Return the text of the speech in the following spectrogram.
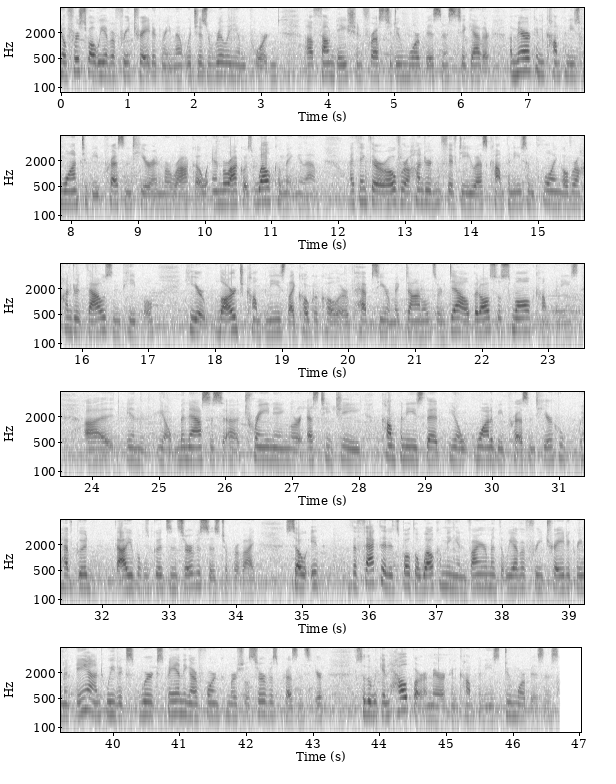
You know, first of all, we have a free trade agreement, which is a really important uh, foundation for us to do more business together. American companies want to be present here in Morocco, and Morocco is welcoming them. I think there are over 150 U.S. companies employing over 100,000 people here, large companies like Coca-Cola or Pepsi or McDonald's or Dell, but also small companies uh, in you know Manassas uh, Training or STG companies that you know want to be present here who have good valuable goods and services to provide. So it the fact that it's both a welcoming environment, that we have a free trade agreement, and we've ex we're expanding our foreign commercial service presence here so that we can help our American companies do more business.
